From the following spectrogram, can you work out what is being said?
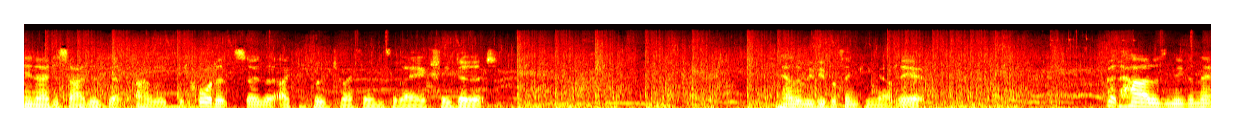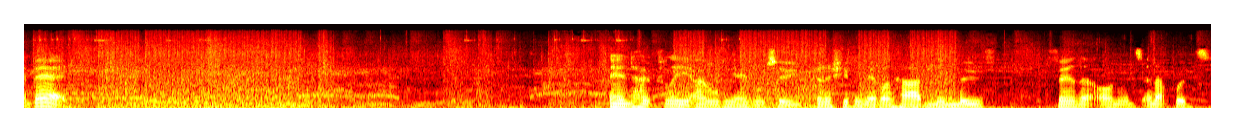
Then I decided that I would record it so that I could prove to my friends that I actually did it. Now there'll be people thinking out there, but hard isn't even that bad. And hopefully I will be able to finish every map on hard and then move further onwards and upwards.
